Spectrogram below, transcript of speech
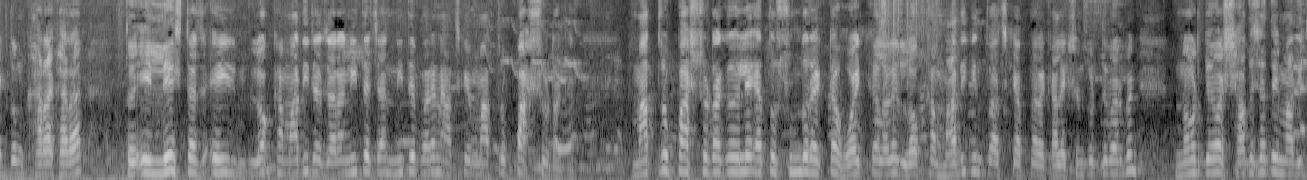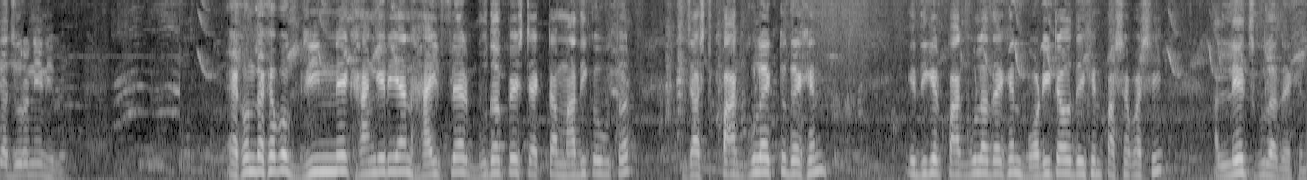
একদম খাড়া খাড়া। তো এই লেজটা, এই লক্ষা মাদিটা যারা নিতে চান, নিতে পারেন আজকে মাত্র পাঁচশো টাকা। মাত্র পাঁচশো টাকা হলে এত সুন্দর একটা হোয়াইট কালারের লক্ষা মাদি কিন্তু আজকে আপনারা কালেকশন করতে পারবেন। নট দেওয়ার সাথে সাথে মাদিটা জোড়া নিয়ে নেবে। এখন দেখাবো green neck Hungarian high flyer Budapest একটা মাদি কবুতর। জাস্ট পাকগুলো একটু দেখেন। এদিকের পাকগুলা দেখেন, বডিটাও দেখেন পাশাপাশি, আর লেজগুলা দেখেন।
